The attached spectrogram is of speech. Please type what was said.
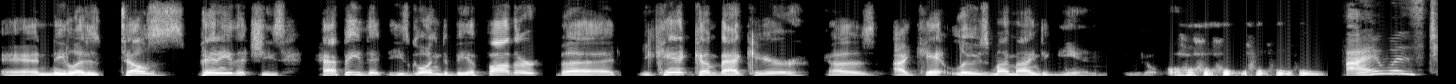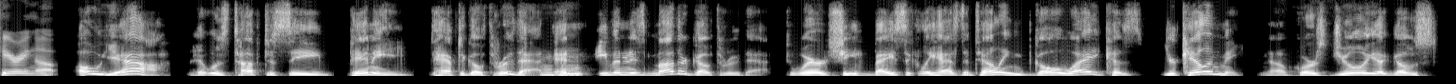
And Neela tells Penny that she's happy that he's going to be a father, but you can't come back here because I can't lose my mind again. You go, oh, I was tearing up. Oh yeah, it was tough to see Penny have to go through that, Mhm. and even his mother go through that, to where she basically has to tell him, "Go away, because you're killing me." Now, of course, Julia goes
